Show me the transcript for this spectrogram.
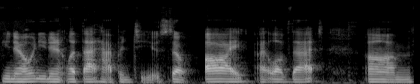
you know and you didn't let that happen to you. So i i love that. Um,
